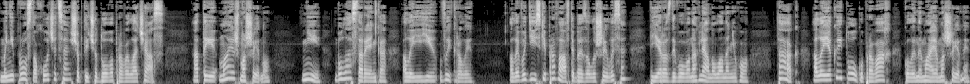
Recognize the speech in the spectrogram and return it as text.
Мені просто хочеться, щоб ти чудово провела час. А ти маєш машину? Ні, була старенька, але її викрали. Але водійські права в тебе залишилися? П'єра здивовано глянула на нього. Так, але який толк у правах, коли немає машини?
